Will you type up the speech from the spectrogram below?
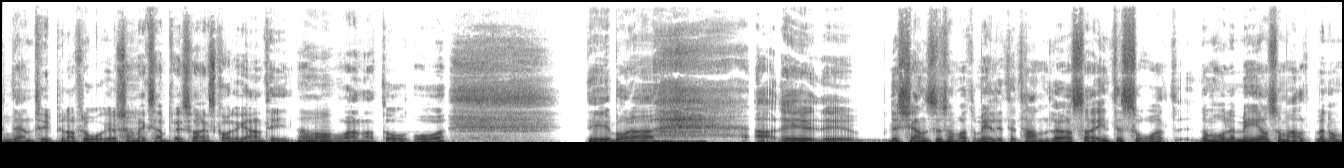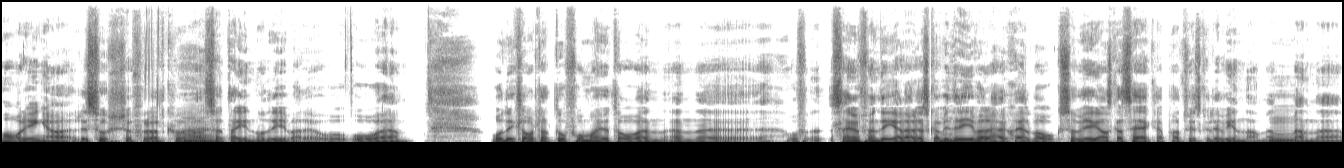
den typen av frågor som exempelvis vagnskadegarantin Mm. Ja. och, och annat. Och, och det är bara, ja, det, det, det känns ju som att de är lite tandlösa. Inte så att de håller med oss om allt men de har inga resurser för att kunna Nej. sätta in och driva det. Och, och, eh, och det är klart att då får man ju ta en, en eh, och sen en funderare, ska vi driva det här själva också? Vi är ganska säkra på att vi skulle vinna, men, men, eh,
